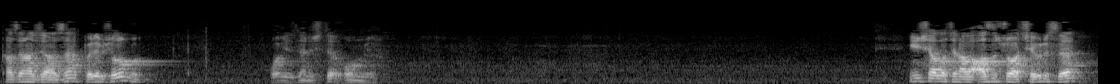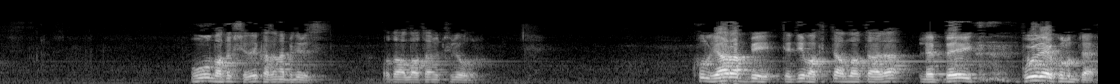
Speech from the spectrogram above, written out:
kazanacağıza böyle bir şey olur mu? O yüzden işte olmuyor. İnşallah Cenab-ı azı çoğa çevirirse umulmadık şeyleri kazanabiliriz. O da Allah-u Teala lütfüyle olur. Kul ya Rabbi dediği vakitte allah Teala lebbeyk buyur ey kulum der.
